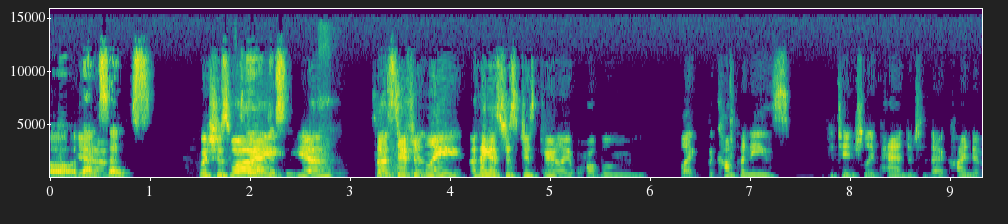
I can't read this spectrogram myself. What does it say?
uh, Yeah. themselves which is why this is- yeah so it's definitely i think it's just just generally a problem like the companies potentially pander to that kind of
